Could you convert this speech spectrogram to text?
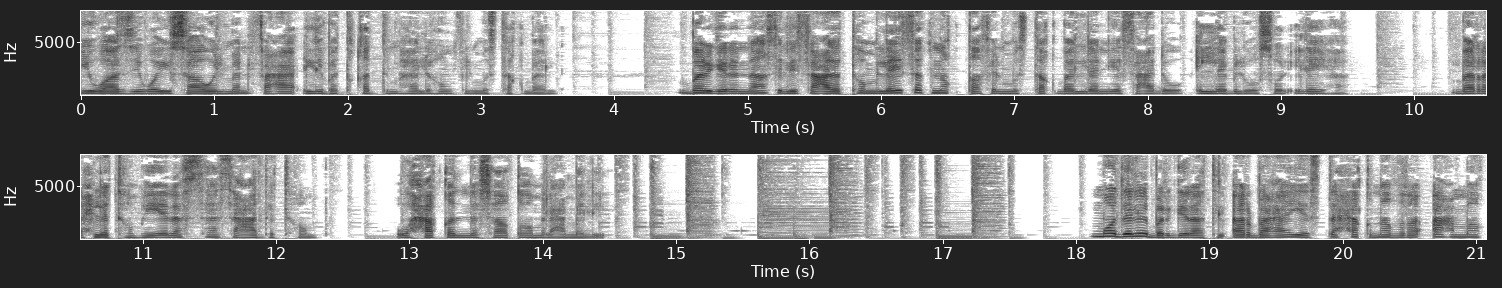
يوازي ويساوي المنفعة اللي بتقدمها لهم في المستقبل. برجر الناس اللي سعادتهم ليست نقطة في المستقبل لن يسعدوا إلا بالوصول إليها. بل رحلتهم هي نفسها سعادتهم وحقل نشاطهم العملي. موديل البرجرات الأربعة يستحق نظرة أعمق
